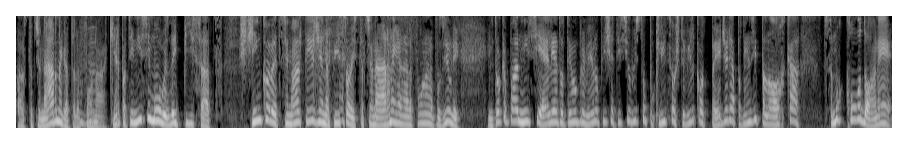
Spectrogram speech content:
a, stacionarnega telefona, uh -huh. kjer pa ti nisi mogel zdaj pisati. Ščinkovec si mal težje napisal iz stacionarnega telefona na pozivnik. In to, kar pa misija Elliot v tem primeru piše, ti si v bistvu poklical številko od pagerja, potem si pa lahko samo kodo, ne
